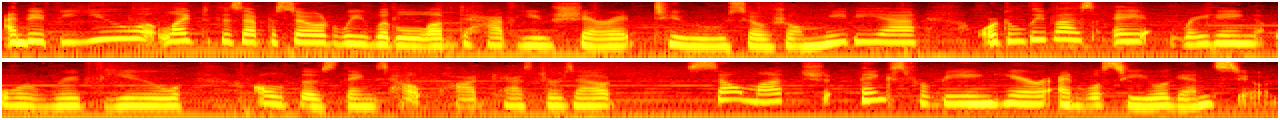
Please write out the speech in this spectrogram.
And if you liked this episode, we would love to have you share it to social media or to leave us a rating or review. All of those things help podcasters out so much. Thanks for being here, and we'll see you again soon.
